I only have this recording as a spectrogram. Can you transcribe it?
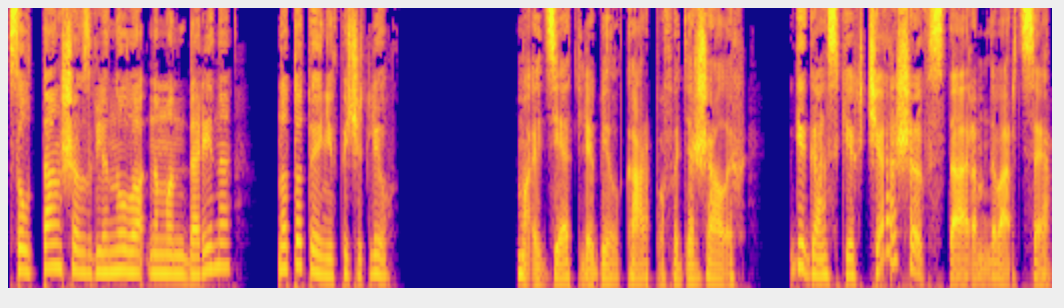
Султанша взглянула на мандарина, но тот ее не впечатлил. «Мой дед любил карпов и держал их в гигантских чашах в старом дворце.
